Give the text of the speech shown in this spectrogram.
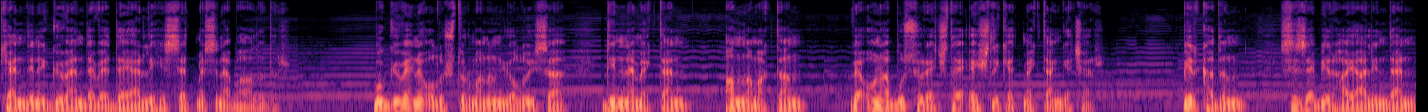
kendini güvende ve değerli hissetmesine bağlıdır. Bu güveni oluşturmanın yoluysa dinlemekten, anlamaktan ve ona bu süreçte eşlik etmekten geçer. Bir kadın size bir hayalinden,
